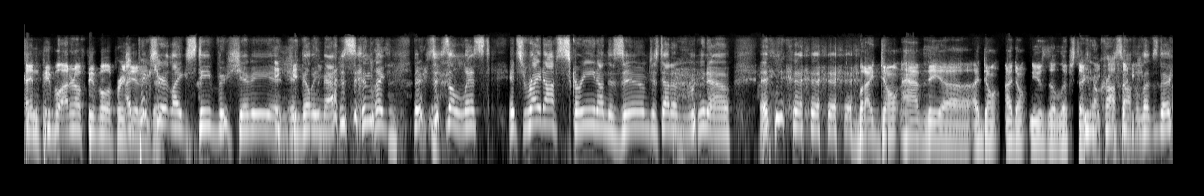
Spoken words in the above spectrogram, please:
and people, I don't know if people appreciate. I picture it, it like Steve Buscemi and, and Billy Madison. Like there's just a list. It's right off screen on the Zoom, just out of you know. but I don't have the. uh I don't. I don't use the lipstick. You don't like, cross like, off a lipstick.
